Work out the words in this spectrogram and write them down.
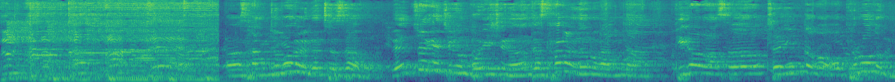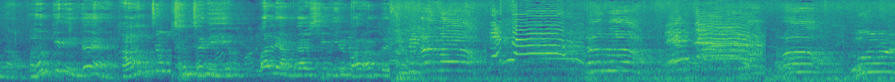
하나, 어, 상주보를 거쳐서 왼쪽에 지금 보이시는 저 산을 넘어갑니다. 가급 좀 천천히 빨리 안 가시길 바랍니다. 준비 된다! 됐다! 됐다! 됐다! 하나, 둘,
